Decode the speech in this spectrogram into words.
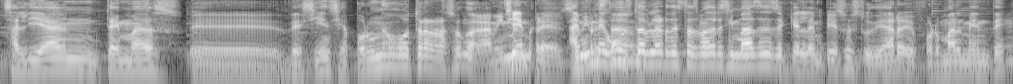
salían temas eh, de ciencia por una u otra razón. A mí, me- Siempre, a mí me gusta hablar de estas madres y más desde que la empiezo a estudiar formalmente.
